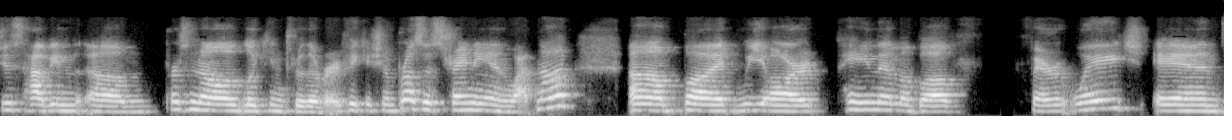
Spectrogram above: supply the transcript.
just having um, personnel looking through the verification process training and whatnot. Um, but we are paying them above fair wage and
